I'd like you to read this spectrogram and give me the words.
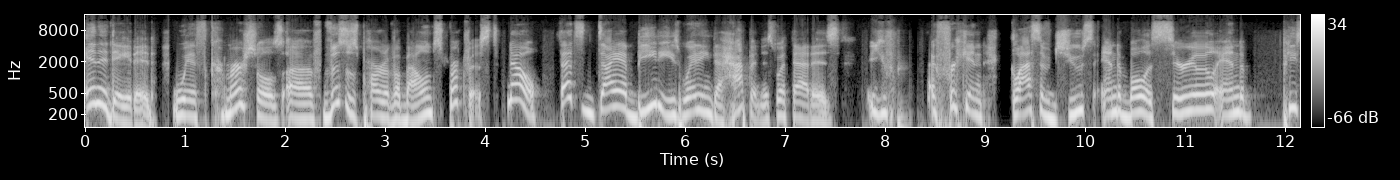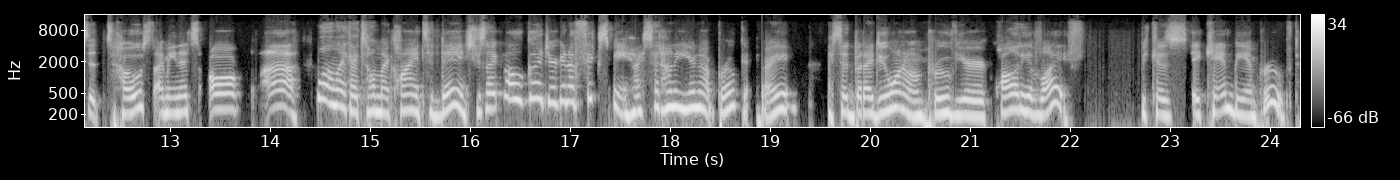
inundated with commercials of this is part of a balanced breakfast. No, that's diabetes waiting to happen, is what that is. You a freaking glass of juice and a bowl of cereal and a piece of toast. I mean, it's all uh well, like I told my client today, and she's like, Oh, good, you're gonna fix me. I said, honey, you're not broken, right? I said, but I do want to improve your quality of life because it can be improved.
